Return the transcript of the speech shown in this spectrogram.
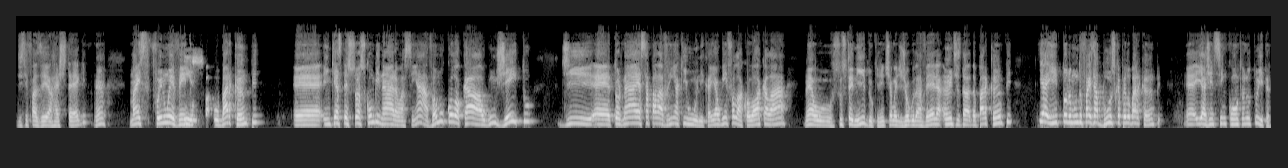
de se fazer a hashtag, né? Mas foi num evento, Isso. o Barcamp, é, em que as pessoas combinaram assim: ah, vamos colocar algum jeito de é, tornar essa palavrinha aqui única. E alguém falou: ah, coloca lá né, o sustenido, que a gente chama de jogo da velha, antes da, do Barcamp. E aí todo mundo faz a busca pelo Barcamp. É, e a gente se encontra no Twitter.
